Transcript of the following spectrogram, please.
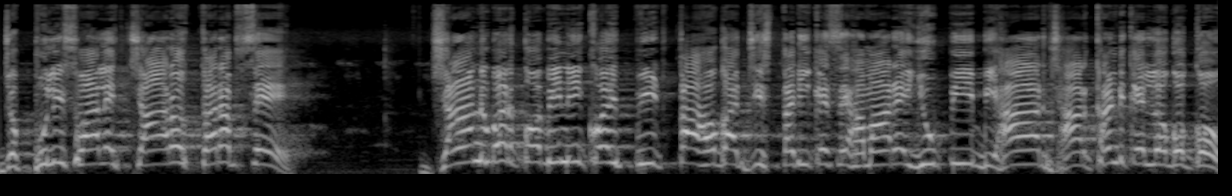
जो पुलिस वाले चारों तरफ़ से जानवर को भी नहीं कोई पीटता होगा जिस तरीके से हमारे यूपी, बिहार, झारखंड के लोगों को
